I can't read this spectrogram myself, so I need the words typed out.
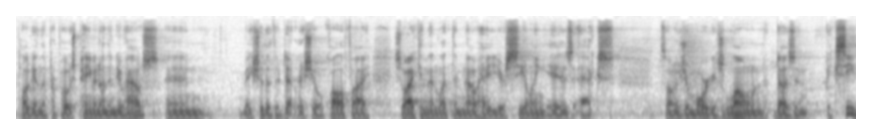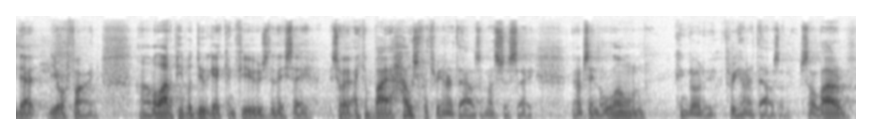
plug in the proposed payment on the new house, and make sure that their debt ratio will qualify. So I can then let them know, hey, your ceiling is X. As long as your mortgage loan doesn't exceed that, you're fine. Um, a lot of people do get confused and they say, so I can buy a house for 300,000, let's just say. I'm saying the loan can go to 300,000. So a lot of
